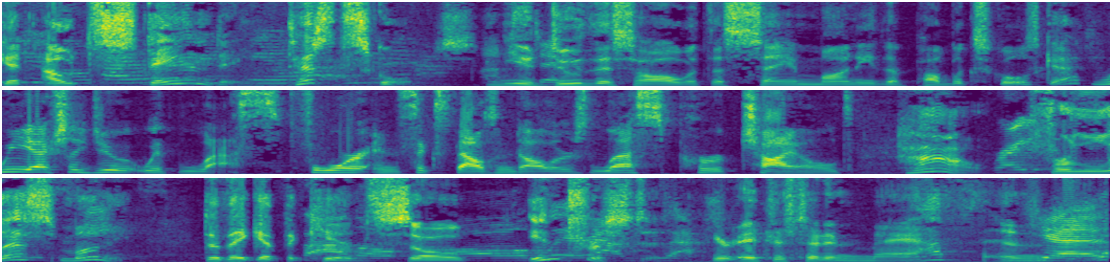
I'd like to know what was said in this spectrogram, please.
get outstanding test scores. And you do this all with the same money the public schools get? We actually do it with less, four and six thousand dollars less per child. How? For less money do they get the kids so interested? You're interested in math and Yes.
